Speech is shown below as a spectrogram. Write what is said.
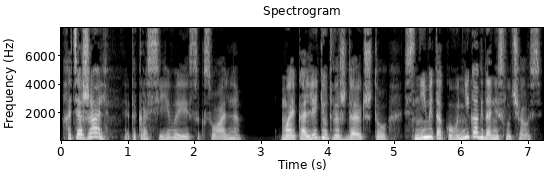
Хотя жаль, это красиво и сексуально. Мои коллеги утверждают, что с ними такого никогда не случалось.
